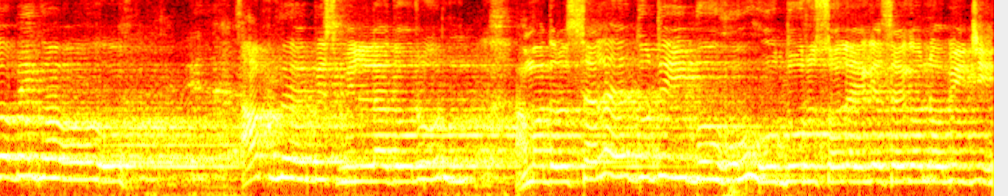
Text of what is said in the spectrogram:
নবী গো, আপনি বিসমিল্লা ধরুন, আমাদের ছেলে দুটি বহু দূর চলে গেছে গো নবীজি।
